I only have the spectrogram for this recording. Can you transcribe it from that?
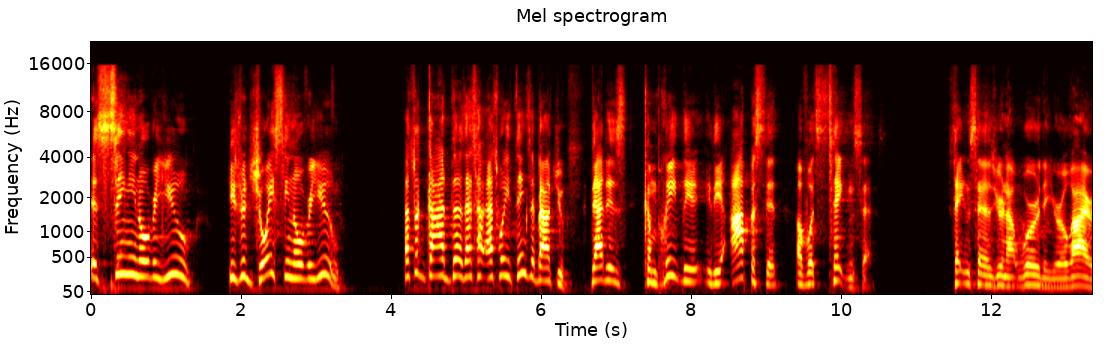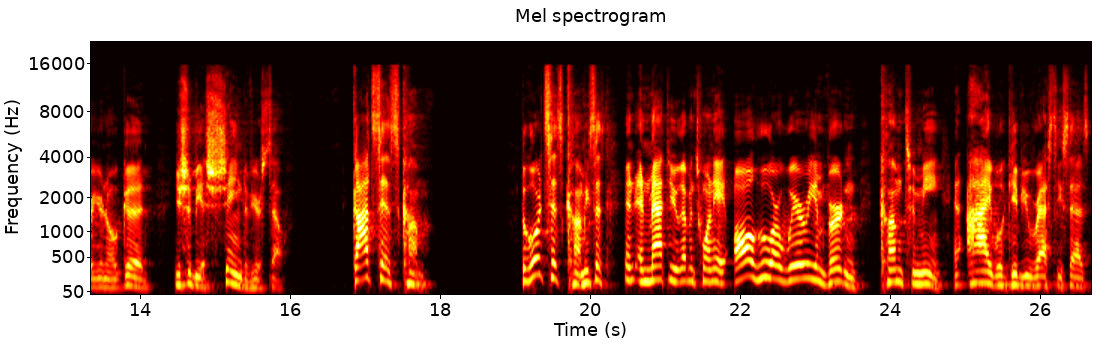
is singing over you He's rejoicing over you. That's what God does. That's, how, that's what he thinks about you. That is completely the opposite of what Satan says. Satan says you're not worthy, you're a liar, you're no good. You should be ashamed of yourself. God says, Come. The Lord says, Come. He says in, in Matthew 11 28, All who are weary and burdened, come to me, and I will give you rest, he says.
